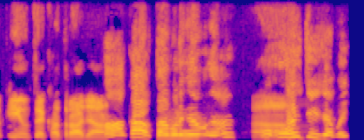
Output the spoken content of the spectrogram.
ਹਕੀਮ ਤੇ ਖਤਰਾ ਜਾਣ। ਹਾਂ ਕਹਾਵਤਾਂ ਬਣੀਆਂ ਹੋਈਆਂ। ਉਹ ਹਾਂ। ਉਹੀ ਚੀਜ਼ ਆ ਬਈ।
